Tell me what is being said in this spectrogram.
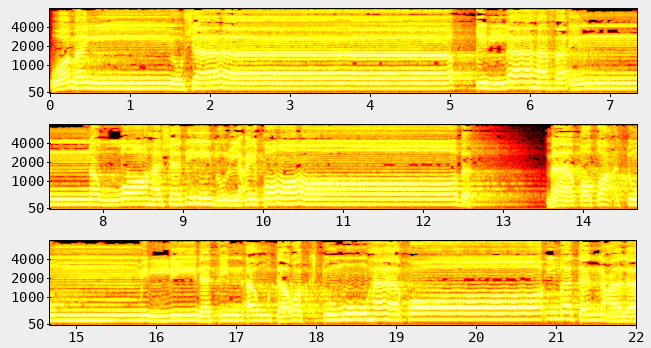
ومن يشاق الله فان الله شديد العقاب ما قطعتم من لينه أو تركتموها قائمه على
